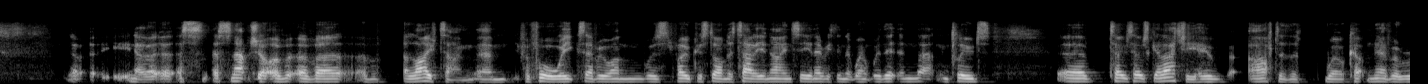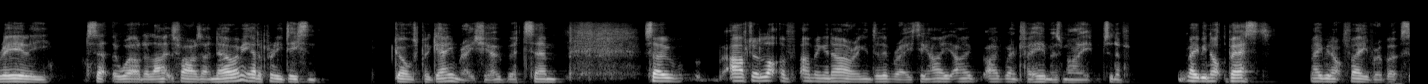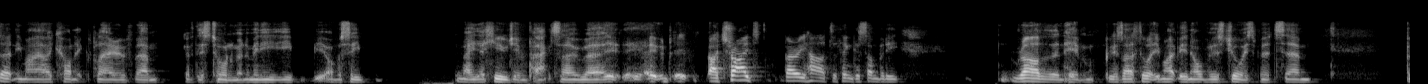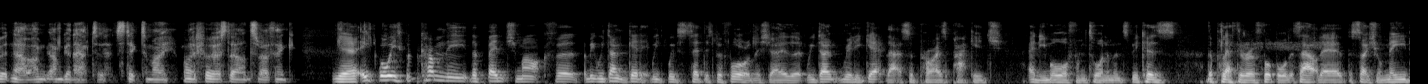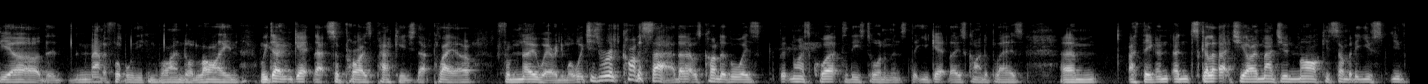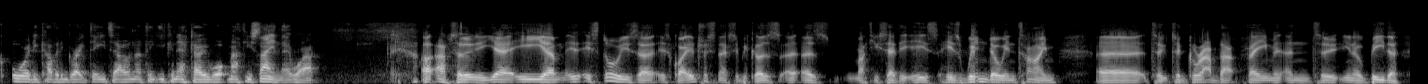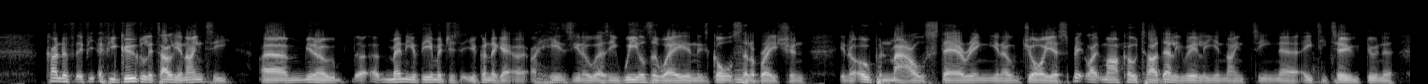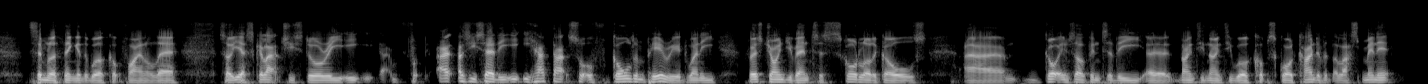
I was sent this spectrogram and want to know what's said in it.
you know a, a, a snapshot of, of, a, of, a, lifetime. Um, for four weeks, everyone was focused on Italia 90 and everything that went with it, and that includes uh, Toto Schillaci, who after the World Cup never really set the world alight, as far as I know. I mean, he had a pretty decent goals per game ratio, but um, so after a lot of umming and ahhing and deliberating, I, I, I went for him as my sort of maybe not the best, maybe not favourite, but certainly my iconic player of um, of this tournament. I mean, he, he obviously made a huge impact. So uh, it, it, it, I tried very hard to think of somebody rather than him because I thought he might be an obvious choice. But um, but no, I'm, I'm going to have to stick to my, my first answer. I think. Yeah, it, well, he's become the, the benchmark for. I mean, we don't get it. We, we've said this before on the show that we don't really get that surprise package anymore from tournaments because the plethora of football that's out there, the social media, the, the, amount of football you can find online. We don't get that surprise package, that player from nowhere anymore, which is really kind of sad. That was kind of always a nice quirk to these tournaments that you get those kind of players. Um, I think, and, and Schillaci, I imagine Mark is somebody you've you've already covered in great detail, and I think you can echo what Matthew's saying there, right? Uh, absolutely, yeah. He um, his story is, uh, is quite interesting actually because, uh, as Matthew said, his his window in time uh, to to grab that fame and to you know be the kind of if you, if you Google Italia ninety, um, you know, uh, many of the images that you're going to get are, his, you know, as he wheels away in his goal mm. celebration, you know, open mouths, staring, you know, joyous, a bit like Marco Tardelli, really, in 1982, doing a similar thing in the World Cup final there. So, yes, Schillaci's story, he, as you said, he, he had that sort of golden period when he first joined Juventus, scored a lot of goals, um, got himself into the uh, 1990 World Cup squad kind of at the last minute.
